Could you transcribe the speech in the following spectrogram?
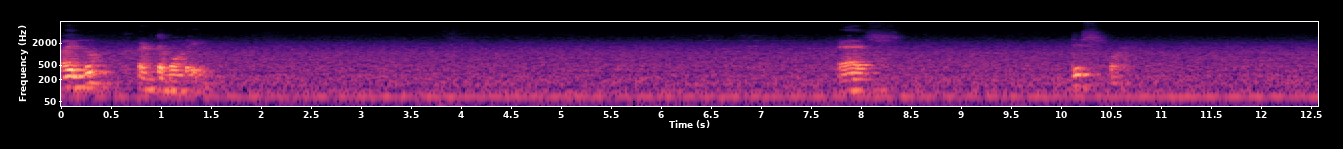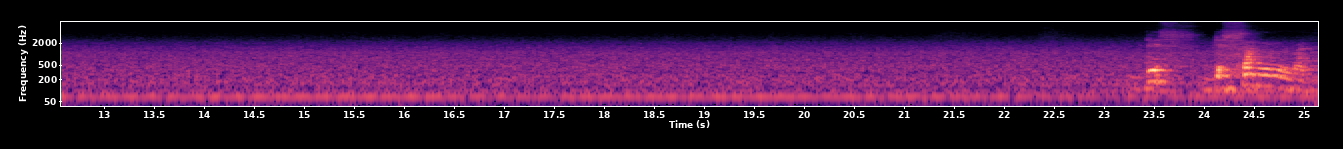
I look at the body as this body. This discernment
